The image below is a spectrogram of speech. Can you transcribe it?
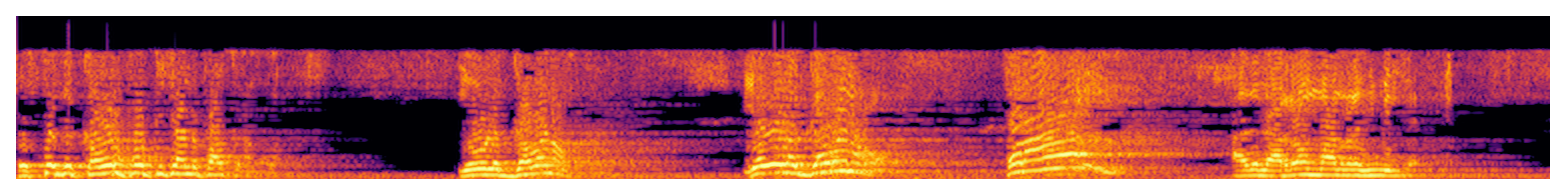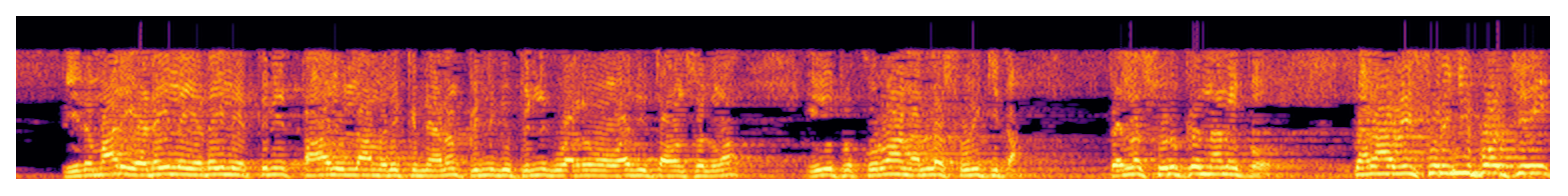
புஸ்தத்துக்கு கவர் போட்டிக்கான்னு பாக்குறாங்களா? எவ்வளவு கவனம்? எவ்வளவு கவனம்? குரான். அதுல அறமான ரஹீம் இல்லை. இது மாதிரி இடையில இடையில எத்தனை தாள் இல்லாம இருக்கு நேரம் பின்னுக்கு பின்னுக்கு வர்றவன் வாதித்தான் சொல்லுவான். இது இப்ப குரான் நல்லா சுருக்கிட்டான். இப்ப எல்லாம் சுருக்கம் தானே இப்போ தராவி சுருங்கி போச்சு.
